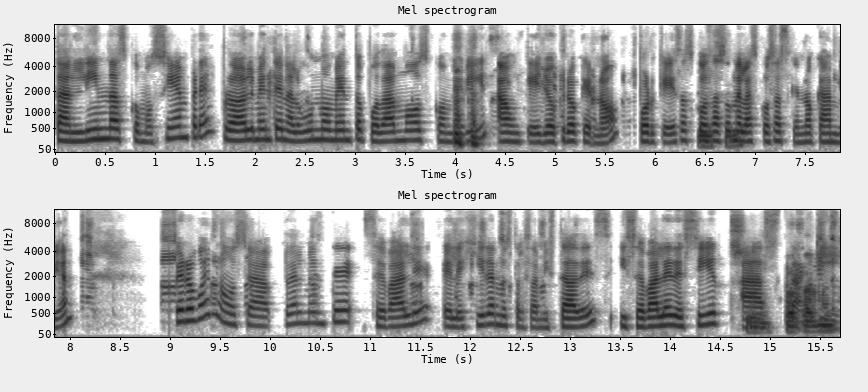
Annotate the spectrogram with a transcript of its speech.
tan lindas como siempre, probablemente en algún momento podamos convivir, aunque yo creo que no, porque esas Sí, cosas sí. son de las cosas que no cambian. Pero bueno, o sea, realmente se vale elegir a nuestras amistades y se vale decir Sí, hasta aquí.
